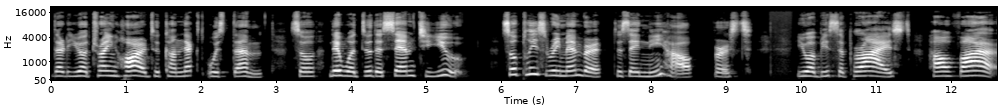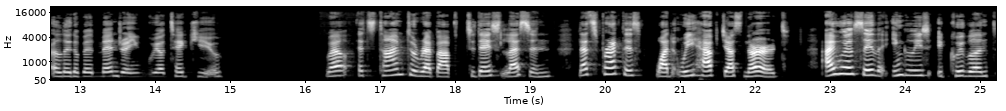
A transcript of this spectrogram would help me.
that you are trying hard to connect with them, so they will do the same to you. So please remember to say ni hao first. You will be surprised how far a little bit Mandarin will take you. Well, it's time to wrap up today's lesson. Let's practice what we have just learned. I will say the English equivalent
